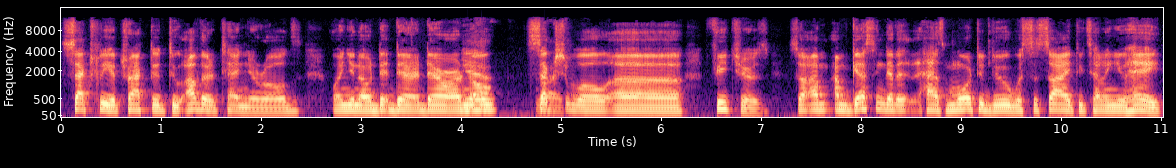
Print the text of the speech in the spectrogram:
sexually attracted to other ten year olds when you know th- there there are yeah, no sexual right. uh, features. So I'm I'm guessing that it has more to do with society telling you, hey,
